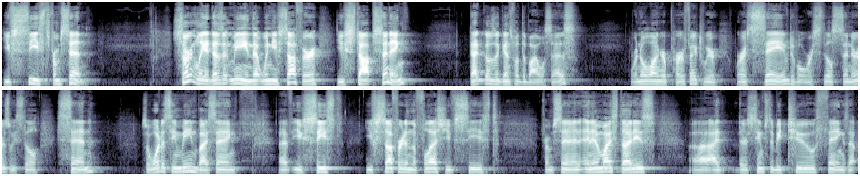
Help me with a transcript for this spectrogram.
you've ceased from sin? Certainly, it doesn't mean that when you suffer, you stop sinning. That goes against what the Bible says. We're no longer perfect. We're, we're saved, but we're still sinners. We still sin. So, what does he mean by saying, uh, if you ceased, you've suffered in the flesh, you've ceased from sin? And in my studies, uh, I, there seems to be two things that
